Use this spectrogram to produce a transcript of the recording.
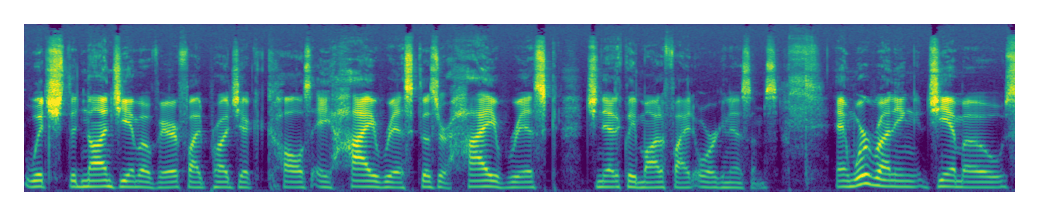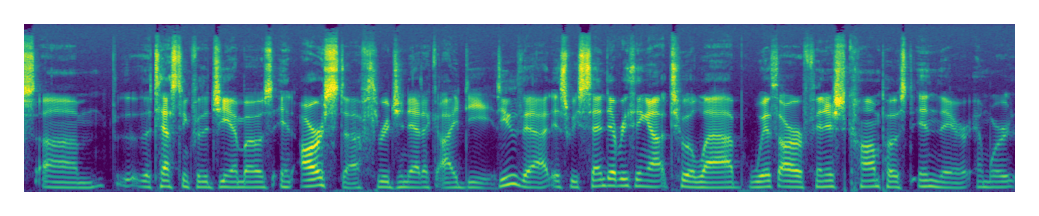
which the non GMO verified project calls a high risk. Those are high risk genetically modified organisms. And we're running GMOs, um, the testing for the GMOs in our stuff through genetic IDs. Do that is we send everything out to a lab with our finished compost in there, and we're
